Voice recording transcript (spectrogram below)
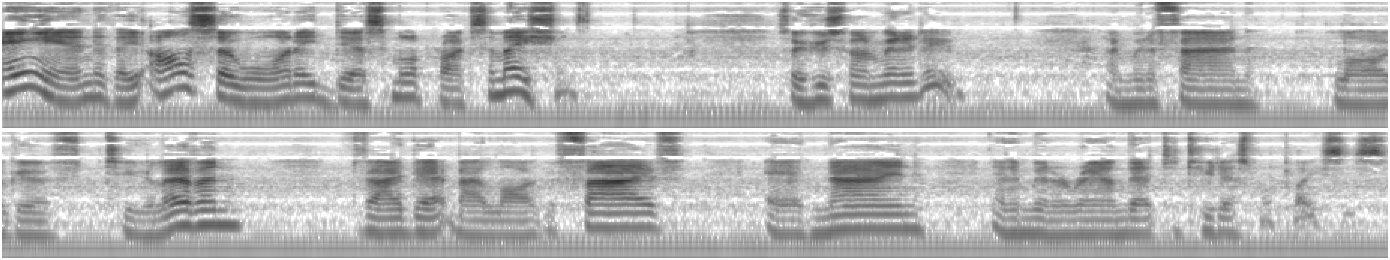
And they also want a decimal approximation. So here's what I'm going to do. I'm going to find log of 211, divide that by log of 5, add 9, and I'm going to round that to two decimal places.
